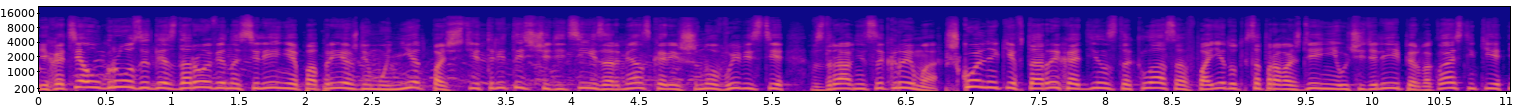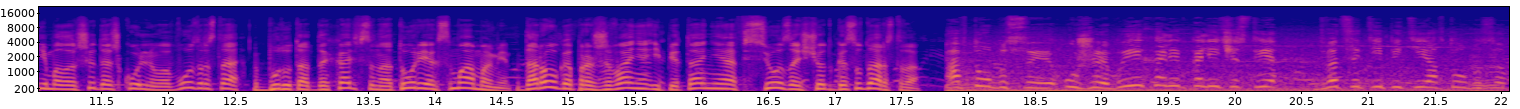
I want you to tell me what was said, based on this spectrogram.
И хотя угрозы для здоровья населения по-прежнему нет, почти 3000 детей из Армянска решено вывести в здравницы Крыма. Школьники вторых-одиннадцатых классов поедут в сопровождении учителей, первоклассники и малыши дошкольного возраста будут отдыхать в санаториях с мамами. Дорога, проживание и питание – все за счет государства. Автобусы уже выехали в количестве 25 автобусов.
